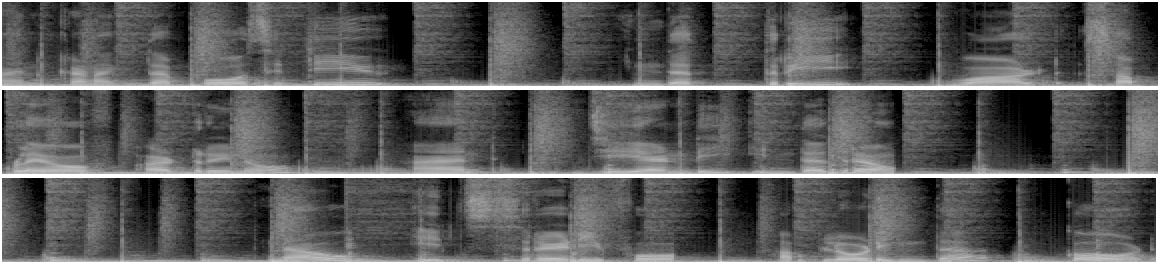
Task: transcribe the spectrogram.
and connect the positive in the 3 volt supply of Arduino and GND in the ground. Now it's ready for uploading the code.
